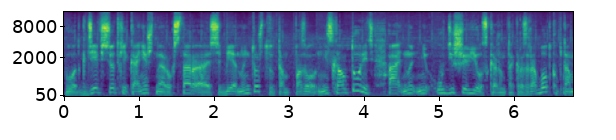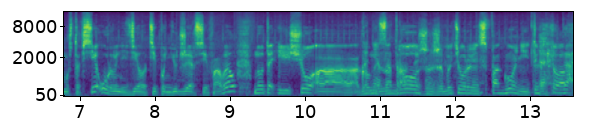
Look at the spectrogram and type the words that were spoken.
вот, где все-таки, конечно, Rockstar э, себе, ну, не то, что там позволил не схалтурить, а ну, не- удешевил, скажем так, разработку, потому что все уровни делать типа Нью-Джерси и Фавел, ну, это и еще а, Да огромные не, ну затраты. должен же быть уровень с погоней. Ты что, Да,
